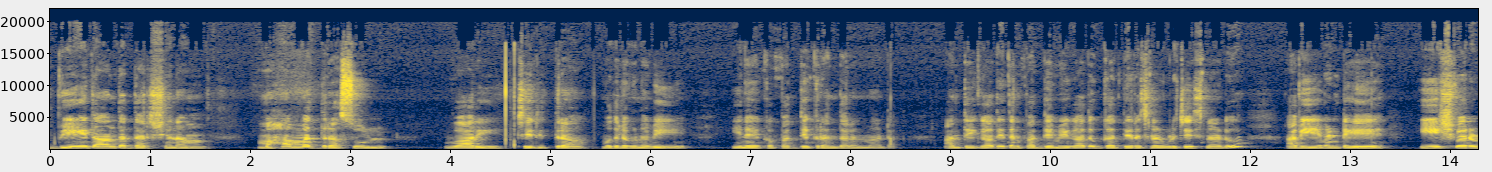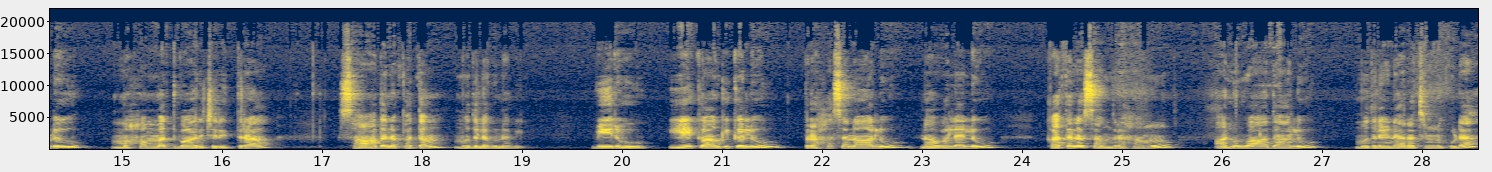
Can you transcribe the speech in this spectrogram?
వేదాంత దర్శనం మహమ్మద్ రసూల్ వారి చరిత్ర మొదలగునవి ఈయన యొక్క పద్య గ్రంథాలు అనమాట అంతేకాదు ఇతను పద్యమే కాదు గద్య రచనలు కూడా చేసినాడు. అవి ఏవంటే ఈశ్వరుడు మహమ్మద్ వారి చరిత్ర సాధన పథం మొదలగునవి. వీరు ఏకాంకికలు ప్రహసనాలు నవలలు కథల సంగ్రహము అనువాదాలు మొదలైన రచనలు కూడా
